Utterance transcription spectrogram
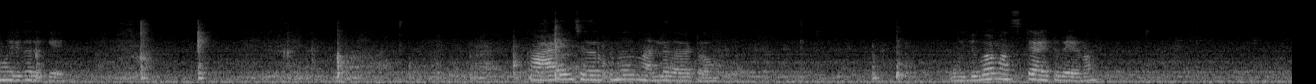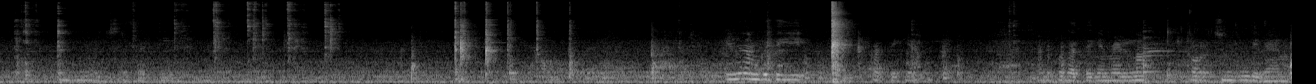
മോര് കറിക്ക്? കായം ചേർക്കുന്നത് നല്ലതാ കേട്ടോ ഉലുവ മസ്റ്റായിട്ട് വേണം. ഇനി നമുക്ക് തീ കത്തിക്കാം. അടുപ്പ് കത്തിക്കാം. വെള്ളം കുറച്ചും കൂടി വേണം.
